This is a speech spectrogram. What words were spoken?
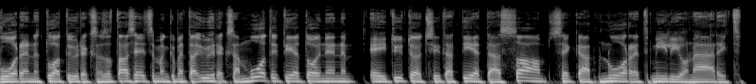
vuoden 1979 muotitietoinen Ei tytöt sitä tietää saa sekä Nuoret miljonäärit.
